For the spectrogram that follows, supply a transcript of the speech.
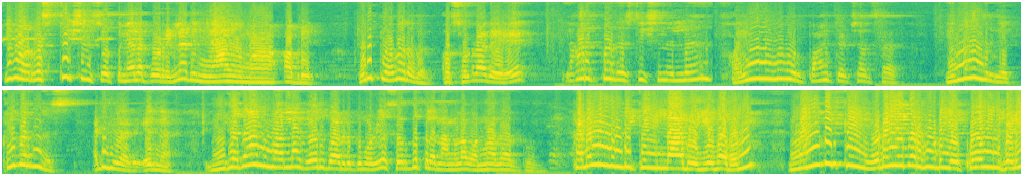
இவ்வளவு ரெஸ்ட்ரிக்ஷன்ஸ் ஒருத்த மேல போடுறீங்களா அது நியாயமா அப்படின்னு. ஒரு கவர் அவர் அவர் சொல்றாரு யாருக்கும் ரெஸ்ட்ரிக்ஷன் இல்லை. ஃபைனலாக ஒரு பாயிண்ட் அடிச்சார் சார். என்னங்கிறீங்க கிளவர்னஸ் அடிக்கிறாரு. என்ன? இங்கதான் இந்த மாதிரிலாம் வேறுபாடு இருக்கும் மொழியா சொர்க்கத்துல நாங்கெல்லாம் ஒன்னாதான் இருப்போம். கடவுள் நம்பிக்கை இல்லாத இவரும் நம்பிக்கை உடையவர்களுடைய கோயில்களை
